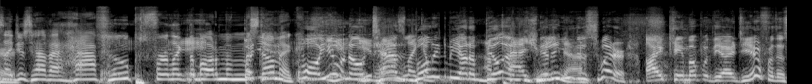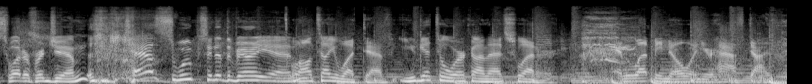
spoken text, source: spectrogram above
sweater. I just have a half hoop for like the bottom of my But you- stomach. well, you don't know. You'd Taz like a- bullied me out of Bill and knitting you pashmina. the sweater. I came up with the idea for the sweater for Jim. Taz swoops in at the very end. Well, I'll tell you what, Dev. You get to work on that sweater and let me know when you're half done.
